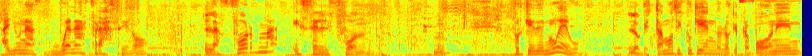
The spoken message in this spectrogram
hay una buena frase, ¿no? La forma es el fondo. Porque de nuevo, lo que estamos discutiendo, lo que proponen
